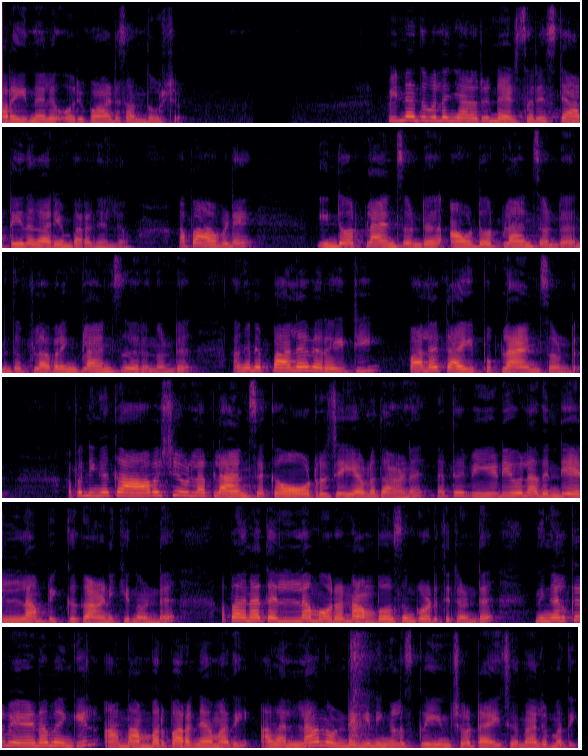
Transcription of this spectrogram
അറിയുന്നതിൽ ഒരുപാട് സന്തോഷം. പിന്നെ അതുപോലെ ഞാനൊരു നഴ്സറി സ്റ്റാർട്ട് ചെയ്ത കാര്യം പറഞ്ഞല്ലോ. അപ്പോൾ അവിടെ ഇൻഡോർ പ്ലാന്റ്സ് ഉണ്ട് ഔട്ട്ഡോർ പ്ലാന്റ്സ് ഉണ്ട് എന്നിട്ട് ഫ്ലവറിങ് പ്ലാന്റ്സ് വരുന്നുണ്ട്. അങ്ങനെ പല വെറൈറ്റി പല ടൈപ്പ് പ്ലാന്റ്സ് ഉണ്ട്. അപ്പോൾ നിങ്ങൾക്ക് ആവശ്യമുള്ള പ്ലാന്റ്സ് ഒക്കെ ഓർഡർ ചെയ്യാവുന്നതാണ്. ഇന്നത്തെ വീഡിയോയിൽ അതിന്റെ എല്ലാം പിക്ക് കാണിക്കുന്നുണ്ട്. അപ്പോൾ അതിനകത്ത് എല്ലാം ഓരോ നമ്പേഴ്സും കൊടുത്തിട്ടുണ്ട്. നിങ്ങൾക്ക് വേണമെങ്കിൽ ആ നമ്പർ പറഞ്ഞാൽ മതി. അതല്ല എന്നുണ്ടെങ്കിൽ നിങ്ങൾ സ്ക്രീൻഷോട്ട് അയച്ചു തന്നാലും മതി.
